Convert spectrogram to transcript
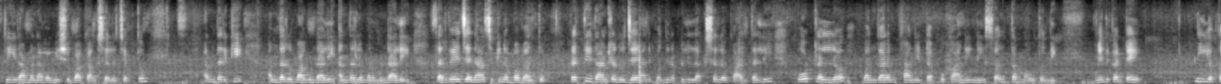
శ్రీరామనవమి శుభాకాంక్షలు చెప్తూ అందరికీ అందరూ బాగుండాలి అందరిలో మనం ఉండాలి. సర్వే జన సుఖిన భవంతు. ప్రతి దాంట్లో నువ్వు జయాన్ని పొందినప్పుడు లక్షల్లో కాదు తల్లి కోట్లల్లో బంగారం కానీ డబ్బు కానీ నీ సొంతం అవుతుంది. ఎందుకంటే నీ యొక్క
